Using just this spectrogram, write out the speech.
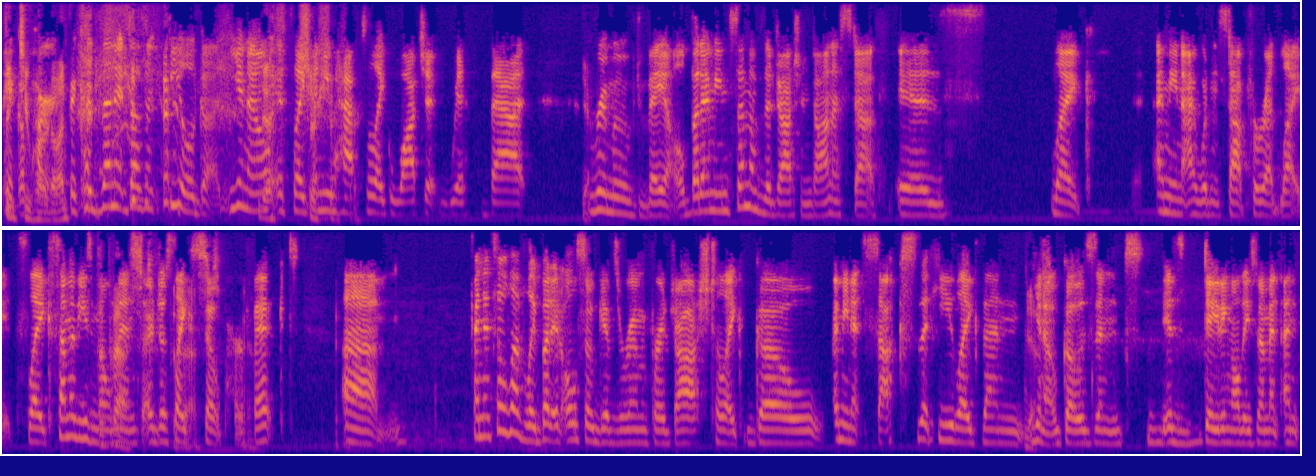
pick too hard apart on. because then it doesn't feel good. You know, Yeah, it's like sure, and you sure, have sure. to like watch it with that Yeah. removed veil. But I mean, some of the Josh and Donna stuff is like I mean, I wouldn't stop for red lights. Like some of these The moments best, are just the like best. so Yeah. perfect. Um and it's so lovely, but it also gives room for Josh to like go. I mean, it sucks that he like then Yes. you know goes and is dating all these women, and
